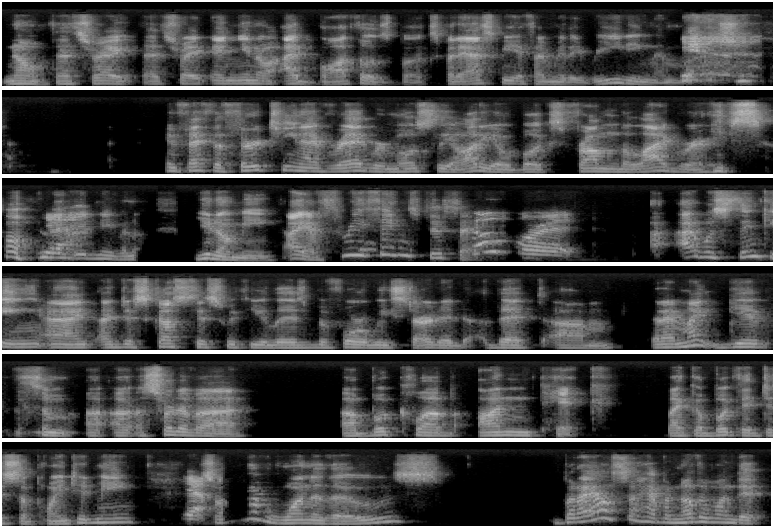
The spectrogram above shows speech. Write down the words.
No, that's right. That's right. And you know, I bought those books, but ask me if I'm really reading them. In fact, the 13 I've read were mostly audiobooks from the library. So yeah. I didn't even you know me. I have three things to say. Go for it. I was thinking, I, I discussed this with you, Liz, before we started, that um, that I might give some a, a sort of a a book club unpick, like a book that disappointed me. Yeah. So I have one of those, but I also have another one that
